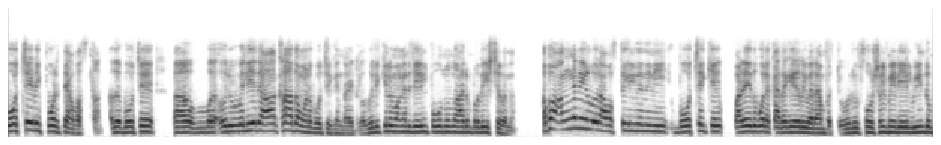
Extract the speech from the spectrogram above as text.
ബോച്ചയുടെ ഇപ്പോഴത്തെ അവസ്ഥ. അത് ബോച്ചെ ഒരു വലിയൊരു ആഘാതമാണ് ബോച്ചയ്ക്ക് ഉണ്ടായിട്ടുള്ളത്. ഒരിക്കലും അങ്ങനെ ജയിലിൽ പോകുന്നൊന്നും ആരും പ്രതീക്ഷിച്ചതല്ല അപ്പൊ അങ്ങനെയുള്ള ഒരു അവസ്ഥയിൽ നിന്ന് ഇനി ബോച്ചയ്ക്ക് പഴയതുപോലെ കരകയറി വരാൻ പറ്റുമോ? ഒരു സോഷ്യൽ മീഡിയയിൽ വീണ്ടും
